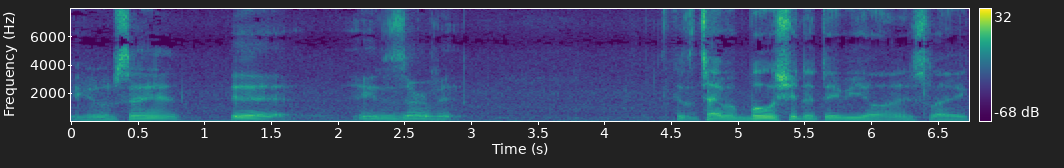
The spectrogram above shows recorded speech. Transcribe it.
You know what I'm saying? Yeah, they deserve it. Because the type of bullshit that they be on, it's like,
